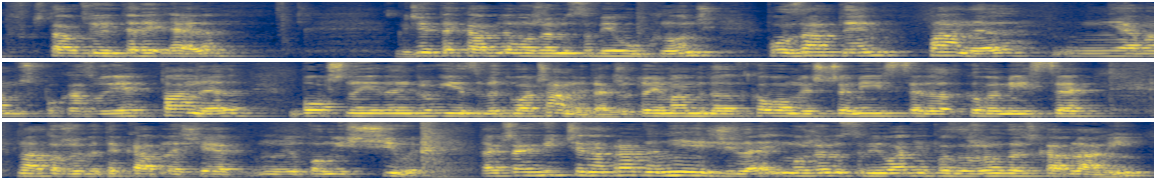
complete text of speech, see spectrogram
w kształcie litery L, gdzie te kable możemy sobie upchnąć. Poza tym panel, mm, ja Wam już pokazuję, panel boczny jeden drugi jest wytłaczany, także tutaj mamy dodatkową jeszcze miejsce, dodatkowe miejsce na to, żeby te kable się mm, pomieściły. Także jak widzicie, naprawdę nie jest źle i możemy sobie ładnie pozarządzać kablami.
